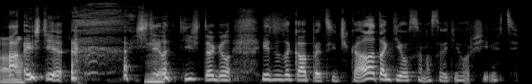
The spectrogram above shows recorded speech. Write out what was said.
a Áno. ještě, a ještě Hmm. hmm. letíš takhle, je to taková pecička, ale tak dějou se na světě horší věci.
